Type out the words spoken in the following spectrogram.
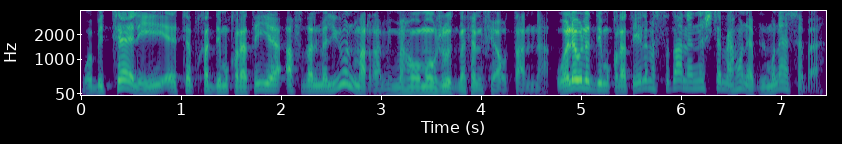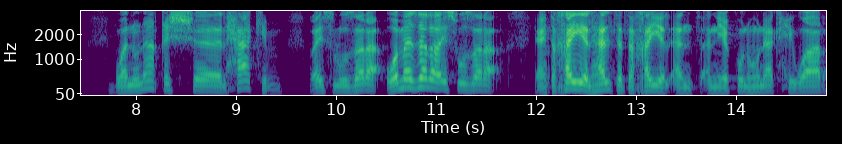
وبالتالي تبقى الديمقراطية أفضل مليون مرة مما هو موجود مثلا في أوطاننا. ولولا الديمقراطية لما استطعنا أن نجتمع هنا بالمناسبة. ونناقش الحاكم رئيس الوزراء. وما زال رئيس وزراء يعني تخيل هل تتخيل أنت أن يكون هناك حوار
